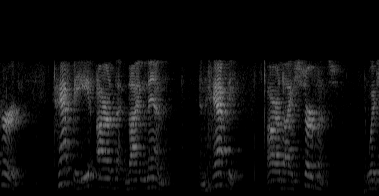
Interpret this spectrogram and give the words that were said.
heard. Happy are the, thy men, and happy are thy servants, which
